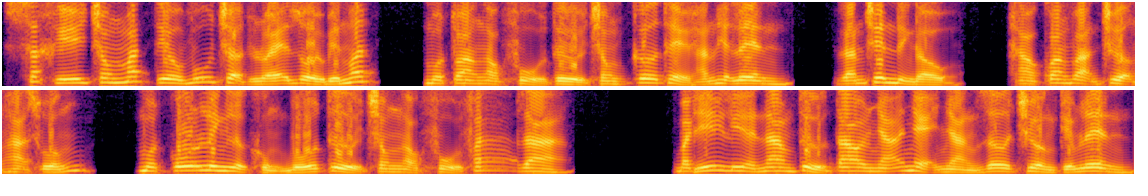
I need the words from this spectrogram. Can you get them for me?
Sắc khí trong mắt tiêu vũ chợt lóe rồi biến mất, một tòa ngọc phủ từ trong cơ thể hắn hiện lên, gắn trên đỉnh đầu, hào quang vạn trượng hạ xuống, một cỗ linh lực khủng bố từ trong ngọc phủ phát ra. Bạch y ghi nam tử tao nhã nhẹ nhàng dơ trường kiếm lên,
